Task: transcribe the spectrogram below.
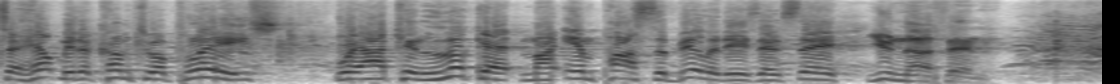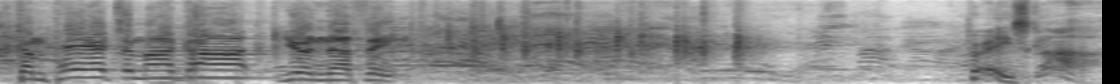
to help me to come to a place where I can look at my impossibilities and say, You nothing. Compared to my God, you're nothing. Praise God.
